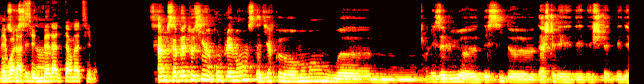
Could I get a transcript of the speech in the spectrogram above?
mais, voilà, c'est une belle alternative. ça, ça, peut être aussi un complément, c'est-à-dire qu'au moment où euh, les élus euh, décident d'acheter des, des,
